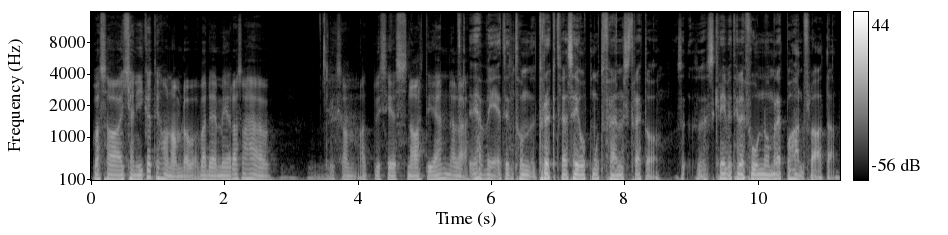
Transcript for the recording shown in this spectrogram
Vad sa Janika till honom då? Var det mera så här... Liksom att vi ses snart igen eller? Jag vet inte, hon tryckte väl sig upp mot fönstret och skrev telefonnumret på handflatan.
